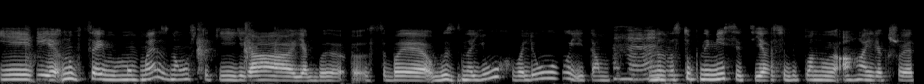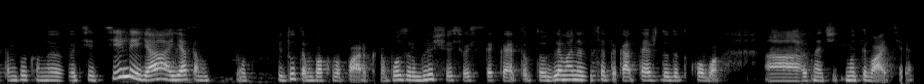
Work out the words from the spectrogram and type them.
І ну, в цей момент знову ж таки я якби себе визнаю, хвалю і там на наступний місяць я собі планую, ага, якщо я там виконую ці цілі, я, я там от піду там в аквапарк або зроблю щось ось таке. Тобто для мене це така теж додаткова а, значить, мотивація.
